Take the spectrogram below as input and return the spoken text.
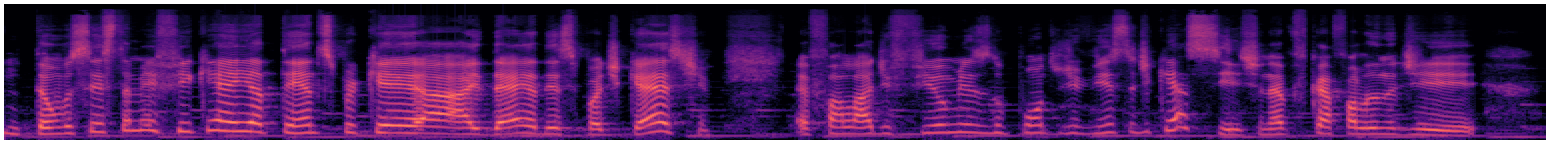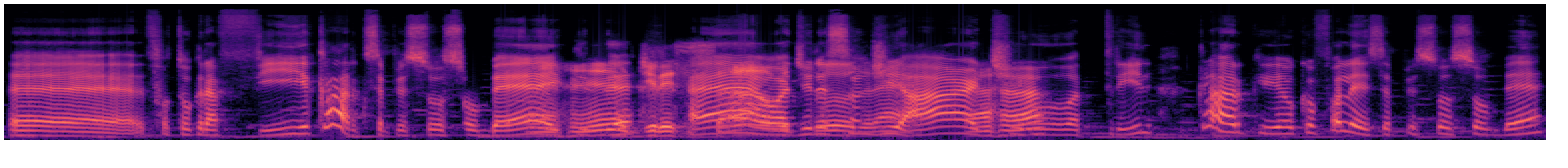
Então vocês também fiquem aí atentos, porque a ideia desse podcast é falar de filmes do ponto de vista de quem assiste, né? Ficar falando de é, fotografia, claro que se a pessoa souber, uhum, direção, é, a direção tudo, de né? arte, Uhum. ou a trilha, claro que é o que eu falei, se a pessoa souber,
